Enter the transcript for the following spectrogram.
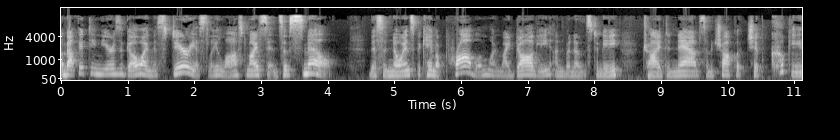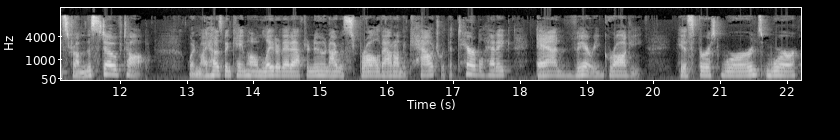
About 15 years ago, I mysteriously lost my sense of smell. This annoyance became a problem when my doggie, unbeknownst to me, tried to nab some chocolate chip cookies from the stove top. When my husband came home later that afternoon, I was sprawled out on the couch with a terrible headache and very groggy. His first words were,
